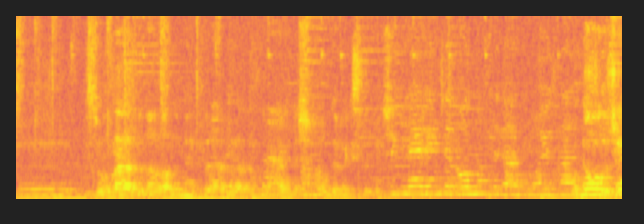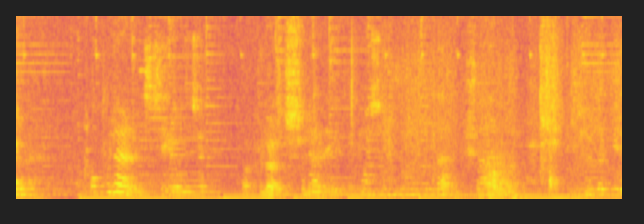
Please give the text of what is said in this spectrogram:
eee, Biz onlar adına alalım, hep beraber aramızda paylaşalım. Onu demek istedim. Çünkü her renkten olması lazım. O yüzden Bu ne olacak? popüler şey olacak. Popüler çiçeği. Popüler evet. Kumaşın sonunda şu an şuradaki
